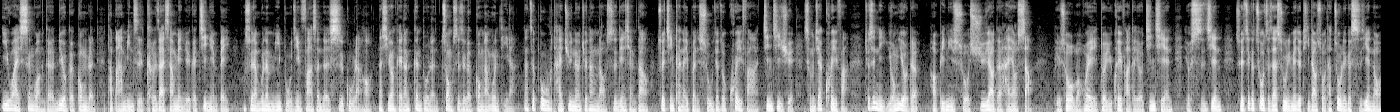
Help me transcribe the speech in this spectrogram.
意外身亡的六个工人，他把他名字刻在上面，有一个纪念碑。虽然不能弥补已经发生的事故了哈，那希望可以让更多人重视这个公安问题啦。那这部台剧呢，就让老师联想到最近看的一本书，叫做《匮乏经济学》。什么叫匮乏？就是你拥有的好比你所需要的还要少。比如说，我们会对于匮乏的有金钱、有时间，所以这个作者在书里面就提到说，他做了一个实验哦，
